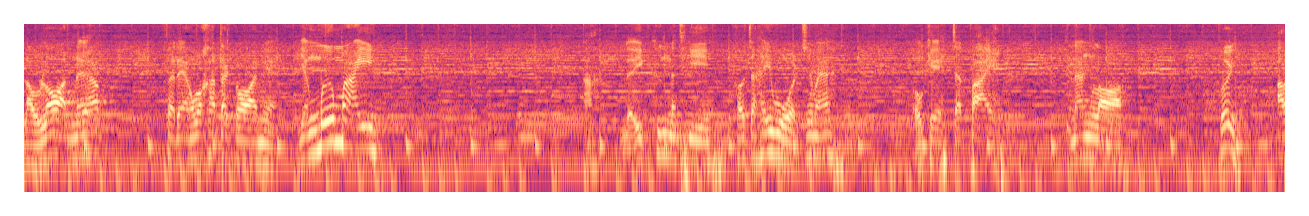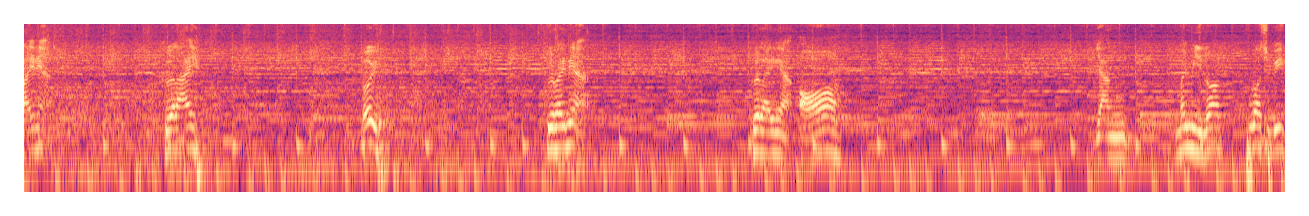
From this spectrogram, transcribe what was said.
เรารอดนะครับ แสดงว่าฆาตกรเนี่ย ยังมือใหม่ อะ เหลืออีกครึ่งนาทีเขาจะให้โหวตใช่ไหมโอเค จัดไป นั่งรอ เฮ้ย อะไรเนี่ย คืออะไร เฮ้ย คืออะไรเนี่ย คืออะไรเนี่ย อ๋อ ยังไม่มีรอดผู้รอดชีวิต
